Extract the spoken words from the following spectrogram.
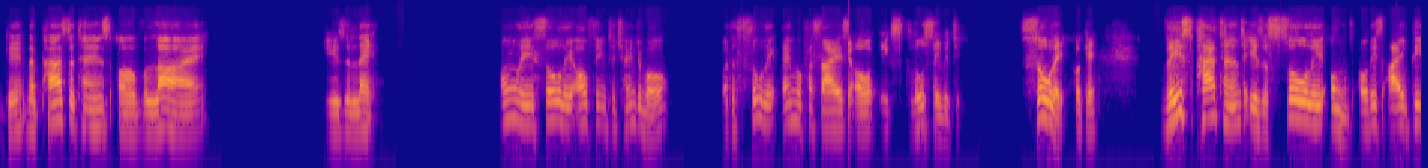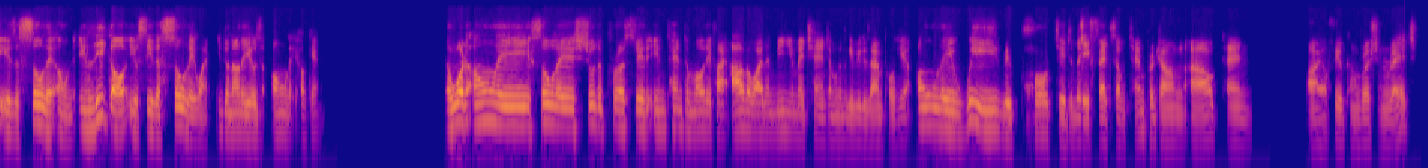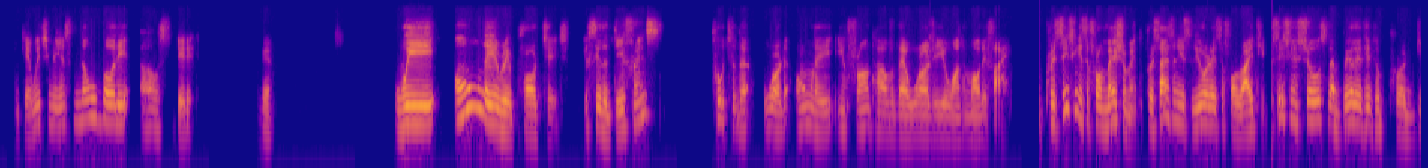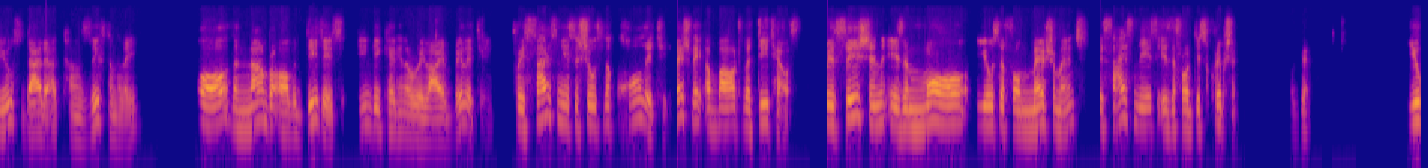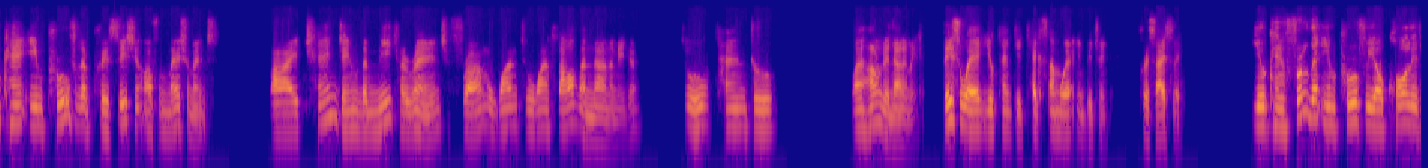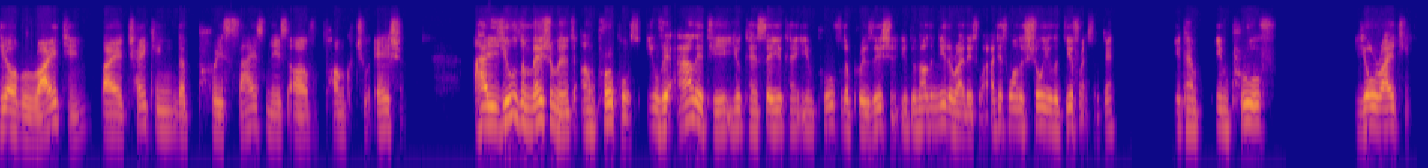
Okay, the past tense of lie is led. Only solely often interchangeable but solely emphasize or exclusivity. Solely, okay. This patent is solely owned, or this IP is solely owned. In legal, you see the solely one. You do not use only, okay. The word only solely should proceed intent to modify, otherwise the meaning may change. I'm going to give you an example here. Only we reported the effects of temperature on alkane biofuel conversion rate okay, which means nobody else did it, okay? We only reported, you see the difference? Put the word only in front of the word you want to modify. Precision is for measurement. Precision is usually for writing. Precision shows the ability to produce data consistently or the number of digits indicating the reliability. Preciseness shows the quality, especially about the details. Precision is more used for measurement. Preciseness is for description. Okay. You can improve the precision of measurement by changing the meter range from 1 to 1000 nanometer to 10 to 100 nanometer. This way, you can detect somewhere in between precisely. You can further improve your quality of writing by checking the preciseness of punctuation. I use the measurement on purpose. In reality, you can say you can improve the precision. You do not need to write this one. I just want to show you the difference, okay? You can improve your writing.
